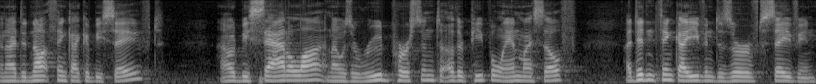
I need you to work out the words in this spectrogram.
and I did not think I could be saved. I would be sad a lot, and I was a rude person to other people and myself. I didn't think I even deserved saving.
